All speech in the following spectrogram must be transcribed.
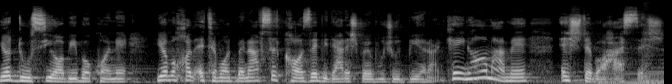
یا دوستیابی بکنه یا می‌خواد اعتماد به نفس کاذبی درش به وجود بیارن. که اینها هم همه اشتباه هستش.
